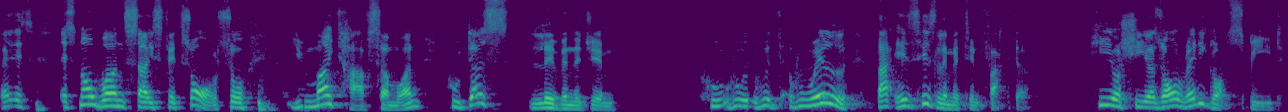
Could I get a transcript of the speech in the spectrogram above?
It's it's not one size fits all. So you might have someone who does live in the gym, who who who, will that is his limiting factor. He or she has already got speed.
